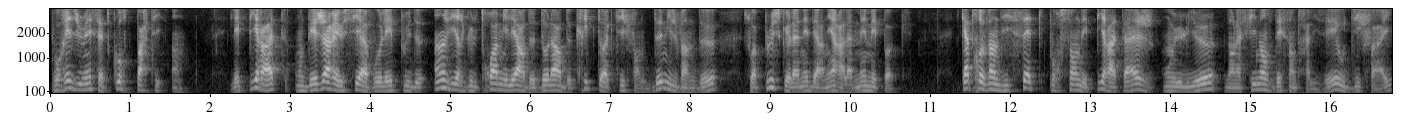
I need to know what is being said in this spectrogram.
Pour résumer cette courte partie 1, les pirates ont déjà réussi à voler plus de 1,3 milliard de dollars de cryptoactifs en 2022, soit plus que l'année dernière à la même époque. 97% des piratages ont eu lieu dans la finance décentralisée ou DeFi.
